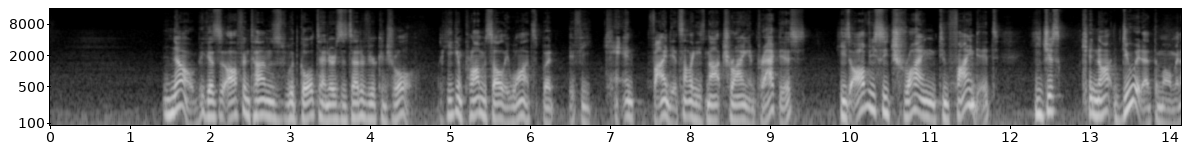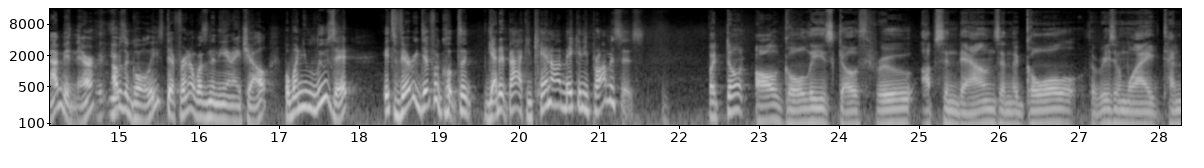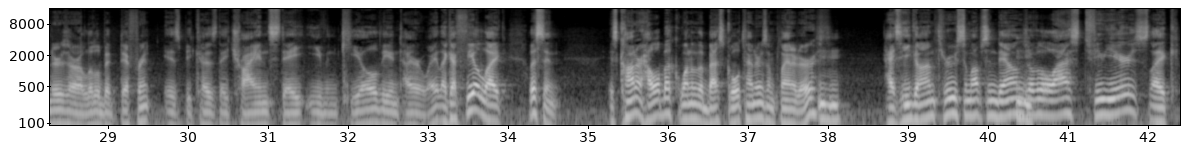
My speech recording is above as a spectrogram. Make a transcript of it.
No, because oftentimes with goaltenders, it's out of your control. Like, he can promise all he wants, but if he can't find it, it's not like he's not trying in practice. He's obviously trying to find it. He just cannot do it at the moment. I've been there. I was a goalie. It's different. I wasn't in the NHL. But when you lose it, it's very difficult to get it back. You cannot make any promises. But don't all goalies go through ups and downs? And the goal, the reason why tenders are a little bit different is because they try and stay even keel the entire way. Like, I feel like, listen, is Connor Hellebuyck one of the best goaltenders on planet Earth? Mm-hmm. Has he gone through some ups and downs over the last few years? Like,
